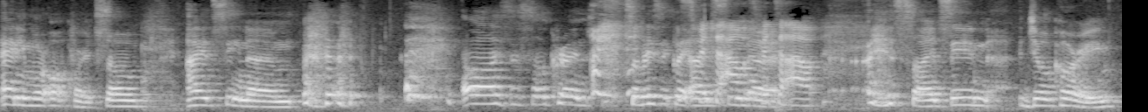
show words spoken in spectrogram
any more awkward. So I had seen. Um, oh, this is so cringe. So basically, I Spit had it seen. out, uh, spit it out. so I'd seen Joel Corry,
